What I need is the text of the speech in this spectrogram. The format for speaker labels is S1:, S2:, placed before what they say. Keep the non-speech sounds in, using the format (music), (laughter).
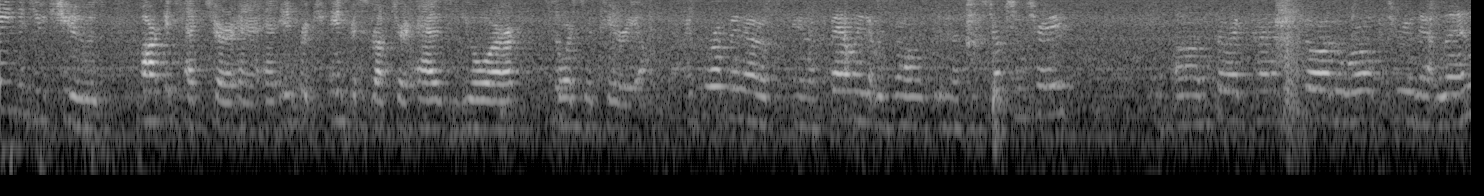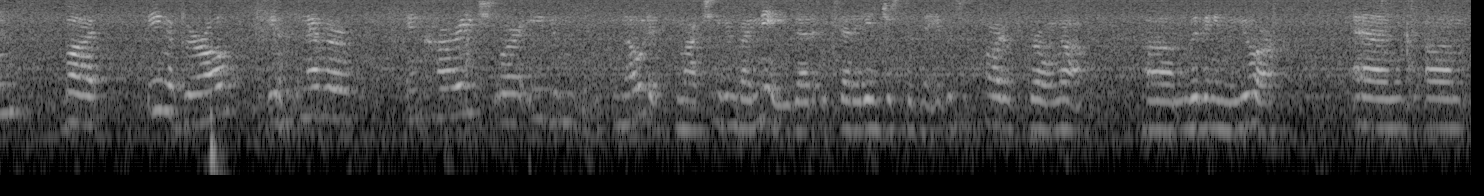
S1: why did you choose architecture and, and infra infrastructure as your source material?
S2: I grew up in a, in a family that was involved in the construction trades. Um, so I kind of saw the world through that lens. But being a girl, it was never encouraged or even noticed much, even by me, that it, that it interested me. It was just part of growing up, um, living in New York. And, um,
